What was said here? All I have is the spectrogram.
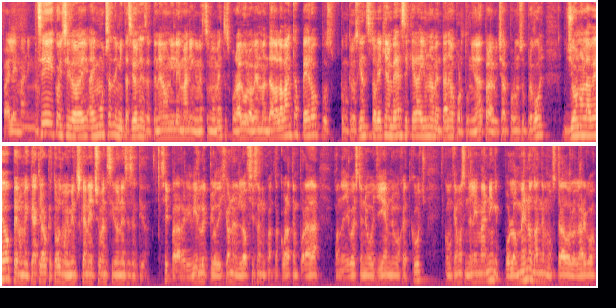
para Eli Manning, ¿no? Sí, coincido. Hay, hay, muchas limitaciones de tener a un Eli Manning en estos momentos. Por algo lo habían mandado a la banca, pero pues como que los gigantes todavía quieren ver si queda ahí una ventana de oportunidad para luchar por un Super Bowl. Yo no la veo, pero me queda claro que todos los movimientos que han hecho han sido en ese sentido. Sí, para revivirlo y que lo dijeron en el offseason en cuanto acabó la temporada, cuando llegó este nuevo GM, nuevo head coach. Confiamos en Eli Manning por lo menos lo han demostrado a lo largo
